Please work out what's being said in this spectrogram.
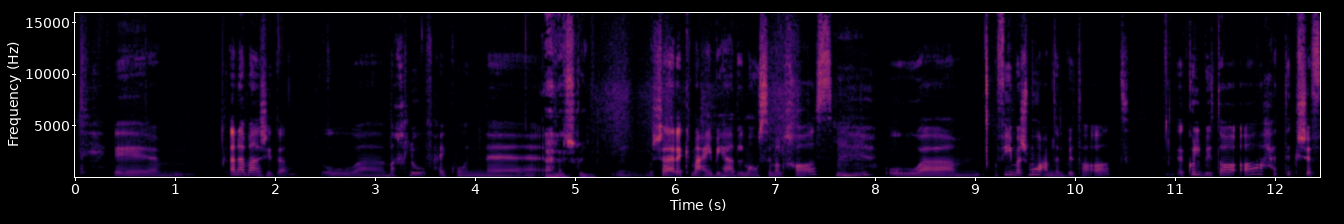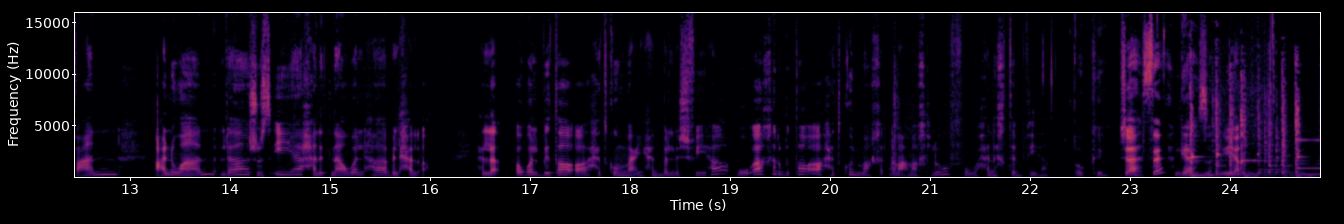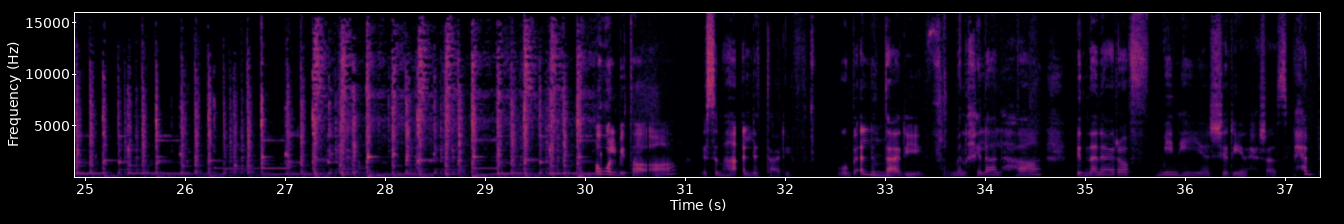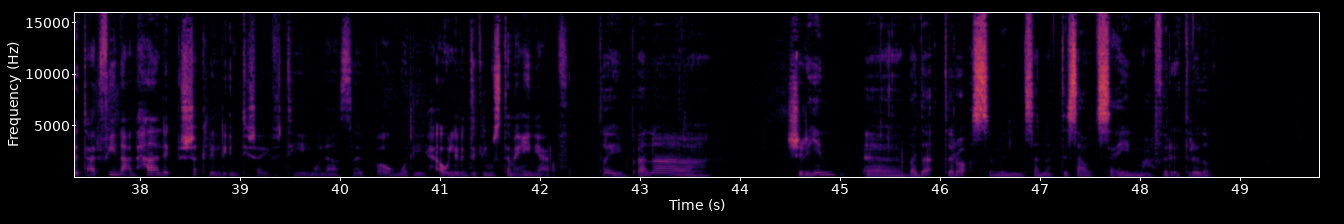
أنا ماجدة ومخلوف حيكون آه، أهلا شيرين مشارك معي بهذا الموسم الخاص. وفي مجموعة من البطاقات كل بطاقة حتكشف عن عنوان لجزئيه حنتناولها بالحلقة. هلأ أول بطاقة حتكون معي حنبلش فيها وآخر بطاقة حتكون مع مخلوف وحنختم فيها. أوكي. جاهزة؟ جاهزة. يلا. أول بطاقة اسمها قل التعريف وبقل التعريف من خلالها بدنا نعرف مين هي شيرين حجازي. نحب تعرفينا عن حالك بالشكل اللي انت شايفتيه مناسب أو مريح أو اللي بدك المستمعين يعرفوا طيب أنا شيرين آه بدأت رقص من سنة 99 مع فرقة رضا.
